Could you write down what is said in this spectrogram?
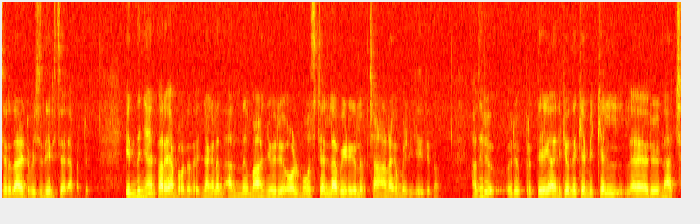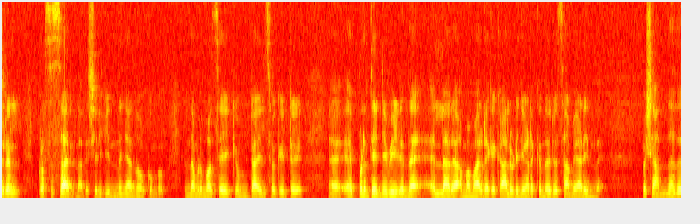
ചെറുതായിട്ട് വിശദീകരിച്ച് തരാൻ പറ്റും. ഇന്ന് ഞാൻ പറയാൻ പോകുന്നത് ഞങ്ങൾ അന്ന് മാഞ്ഞൂർ ഓൾമോസ്റ്റ് എല്ലാ വീടുകളിലും ചാണകം മെഴുകിയിരുന്നു. അതൊരു ഒരു പ്രത്യേക എനിക്കൊന്ന് കെമിക്കൽ ഒരു നാച്ചുറൽ പ്രോസസ്സായിരുന്നു അത്. ശരിക്കും ഇന്ന് ഞാൻ നോക്കുമ്പം നമ്മൾ മൊസൈക്കും ടൈൽസും ഒക്കെ ഇട്ട് എപ്പോഴും തെന്നി വീഴുന്ന എല്ലാവരും അമ്മമാരുടെയൊക്കെ കാലൊടിഞ്ഞ് കിടക്കുന്ന ഒരു സമയമാണ് ഇന്ന്. പക്ഷെ അന്നത്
